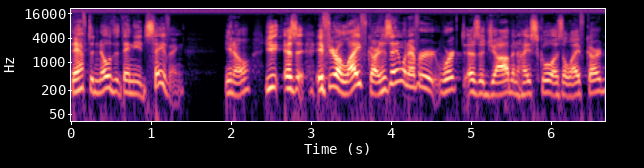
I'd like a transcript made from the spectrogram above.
They have to know that they need saving. You know, you, as a, if you're a lifeguard, has anyone ever worked as a job in high school as a lifeguard?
